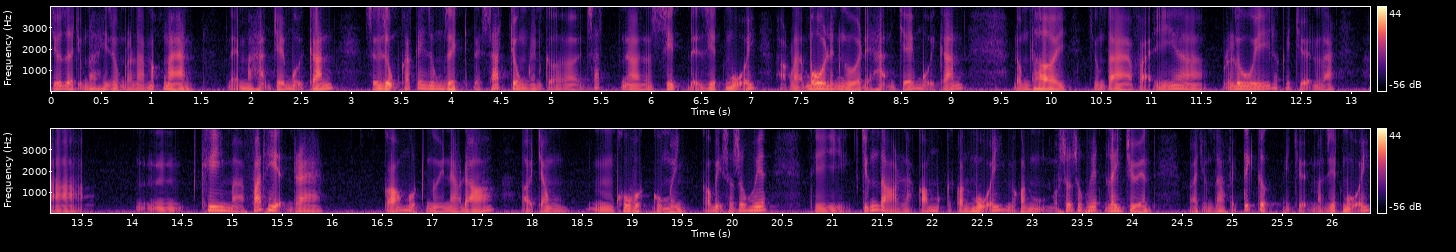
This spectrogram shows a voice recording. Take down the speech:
trước giờ chúng ta hay dùng đó là mắc màn để mà hạn chế mũi cắn sử dụng các cái dung dịch để sát trùng lên cơ sát uh, xịt để diệt mũi hoặc là bôi lên người để hạn chế mũi cắn. Đồng thời chúng ta phải uh, lưu ý là cái chuyện là uh, khi mà phát hiện ra có một người nào đó ở trong um, khu vực của mình có bị sốt xuất huyết thì chứng tỏ là có một cái con mũi mà con sốt xuất huyết lây truyền và chúng ta phải tích cực cái chuyện mà diệt mũi.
